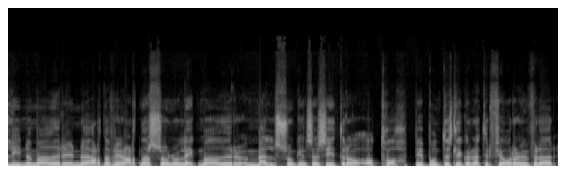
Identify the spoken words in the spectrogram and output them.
línumadurinn Arnar Freyr Arnarsson og leikmaður Melsungin sem situr á, á toppi búndisleikurinn eftir fjóra umfyrðar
